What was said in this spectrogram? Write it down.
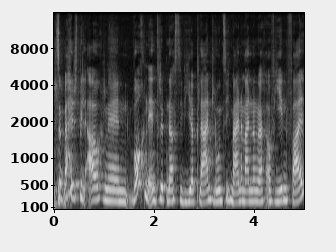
zum Beispiel auch einen Wochenendtrip nach Sevilla plant, lohnt sich meiner Meinung nach auf jeden Fall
